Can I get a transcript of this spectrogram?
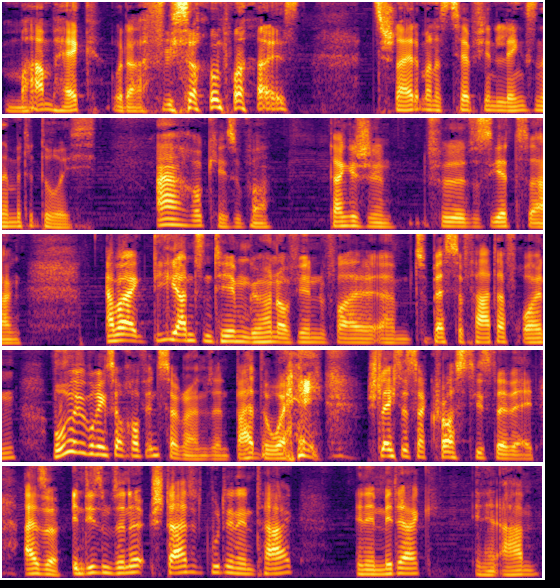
Mom-Hack oder wie es auch immer heißt, schneidet man das Zäpfchen längs in der Mitte durch. Ach, okay, super. Dankeschön für das Jetzt sagen. Aber die ganzen Themen gehören auf jeden Fall ähm, zu beste Vaterfreunden, wo wir übrigens auch auf Instagram sind. By the way, schlechtester Crosstees der Welt. Also in diesem Sinne, startet gut in den Tag, in den Mittag, in den Abend,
